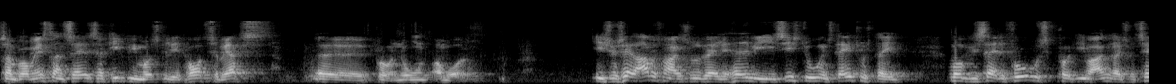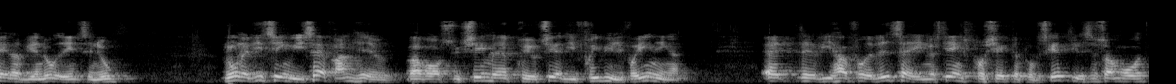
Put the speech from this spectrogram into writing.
Som borgmesteren sagde, så gik vi måske lidt hårdt til værks øh, på nogle områder. I Social- Arbejdsmarkedsudvalget havde vi i sidste uge en statusdag, hvor vi satte fokus på de mange resultater, vi har nået indtil nu. Nogle af de ting, vi især fremhævede, var vores succes med at prioritere de frivillige foreninger, at øh, vi har fået vedtaget investeringsprojekter på beskæftigelsesområdet,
